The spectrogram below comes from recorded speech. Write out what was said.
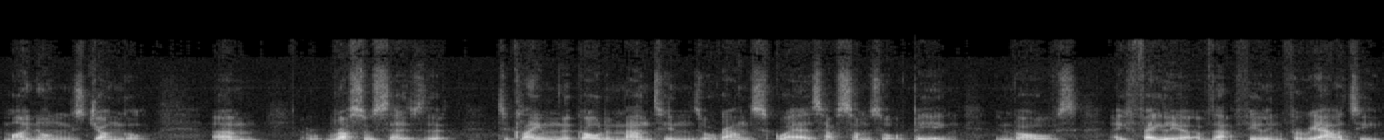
Meinong's jungle. Um, Russell says that to claim that golden mountains or round squares have some sort of being involves a failure of that feeling for reality,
